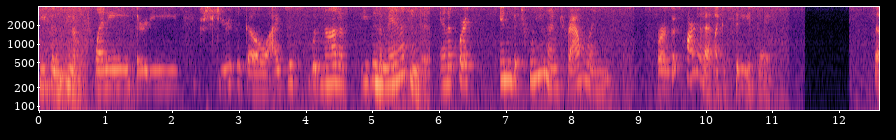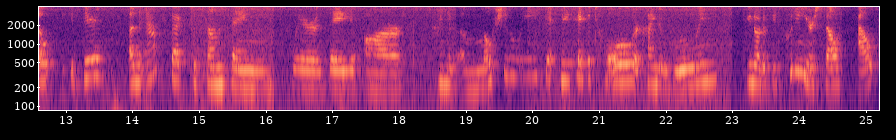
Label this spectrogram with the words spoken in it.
even, you know, 20, 30 years ago, I just would not have even imagined it. And of course, in between, I'm traveling for a good part of that, like a city a day. So there's an aspect to some things where they are kind of emotionally, they take a toll or kind of grueling. You know, to be putting yourself out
